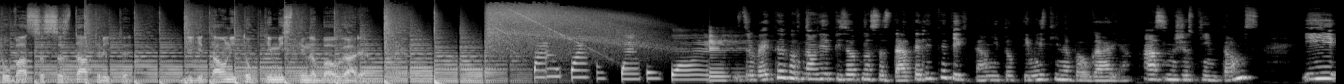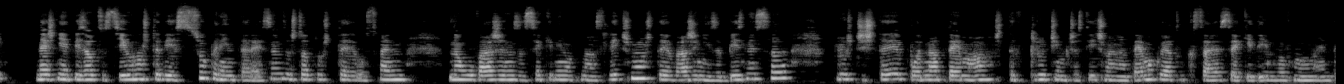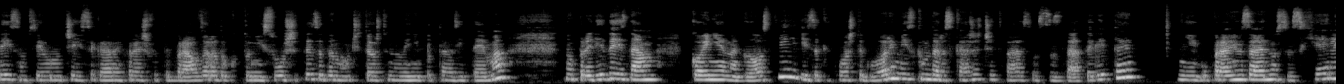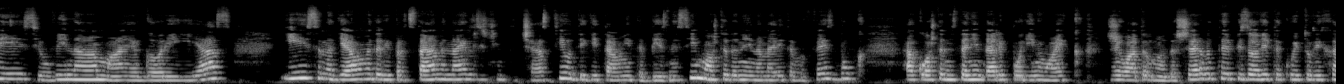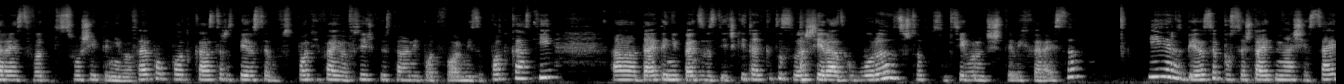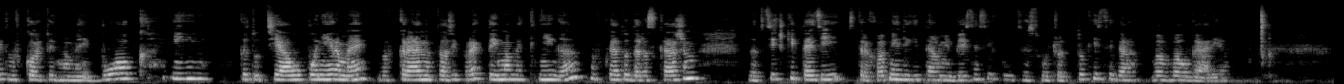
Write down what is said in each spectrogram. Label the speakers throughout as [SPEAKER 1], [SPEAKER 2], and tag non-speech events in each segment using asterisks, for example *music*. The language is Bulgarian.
[SPEAKER 1] Това са създателите, дигиталните оптимисти на България.
[SPEAKER 2] Здравейте в нови епизод на Създателите, дигиталните оптимисти на България. Аз съм Жустин Томс и Днешният епизод със сигурност ще ви е супер интересен, защото ще е освен много важен за всеки един от нас лично, ще е важен и за бизнеса, плюс че ще по една тема, ще включим частично една тема, която касае всеки един в момента и съм сигурна, че и сега рефрешвате браузъра, докато ни слушате, за да научите още новини по тази тема. Но преди да издам кой ни е на гости и за какво ще говорим, искам да разкажа, че това е с създателите. Ние го правим заедно с Хели, Силвина, Майя, Гори и аз – и се надяваме да ви представяме най-различните части от дигиталните бизнеси. Можете да ни намерите във Facebook. Ако още не сте ни дали по един лайк, желателно да шервате епизодите, които ви харесват. Слушайте ни в Apple Podcast, разбира се в Spotify и във всички останали платформи за подкасти. дайте ни 5 звездички, след като свърши разговора, защото съм сигурна, че ще ви хареса. И разбира се, посещайте нашия сайт, в който имаме и блог и като цяло планираме в края на този проект да имаме книга, в която да разкажем за всички тези страхотни дигитални бизнеси, които се случват тук и сега в България.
